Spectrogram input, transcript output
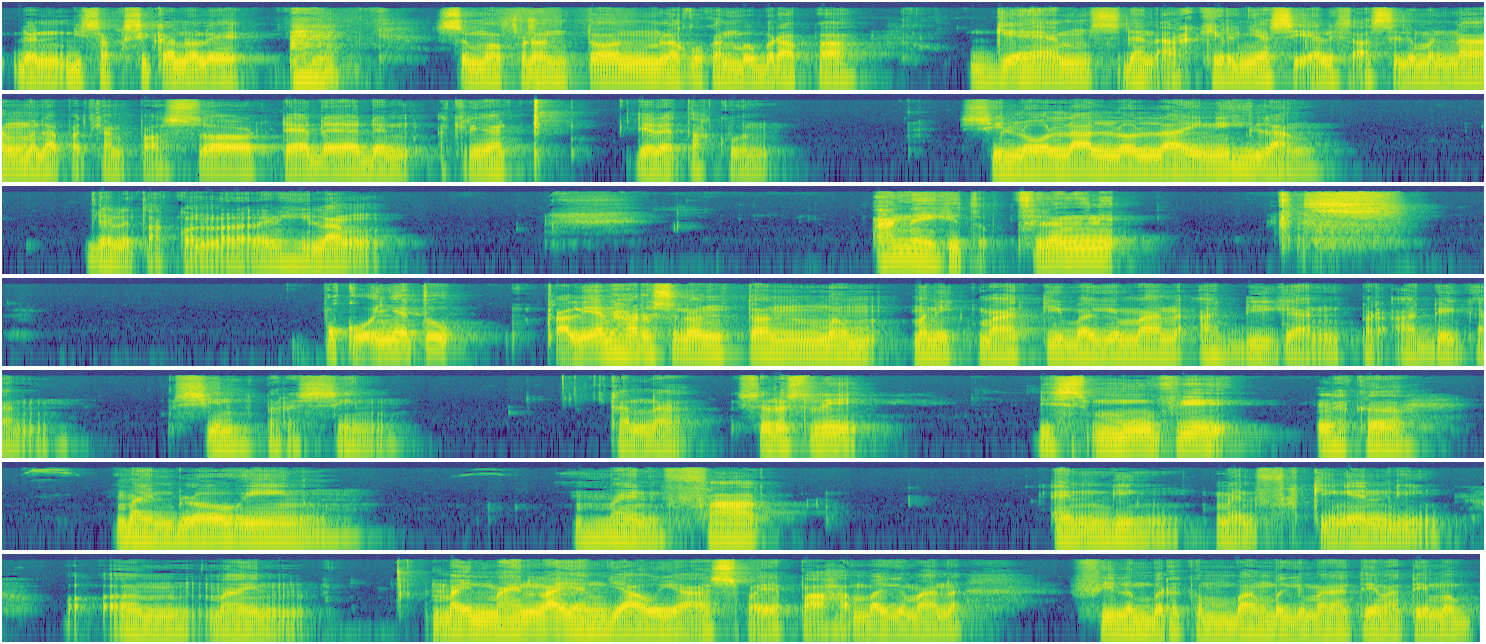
Dan disaksikan oleh semua penonton melakukan beberapa games dan akhirnya si Elis asli menang mendapatkan password dada dan akhirnya delete akun. Si Lola Lola ini hilang. Delete akun Lola ini hilang aneh gitu film ini pokoknya tuh Kalian harus nonton menikmati bagaimana adegan per adegan, scene per scene. Karena seriously, this movie like a mind blowing, mind fuck ending, mind fucking ending, um, main main-main lah yang jauh ya supaya paham bagaimana film berkembang, bagaimana tema-tema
